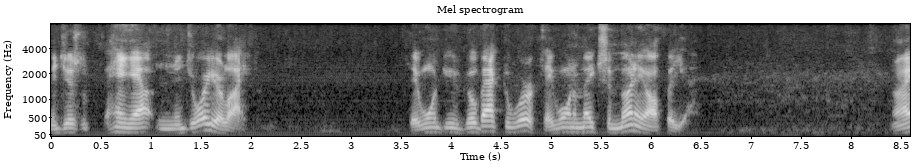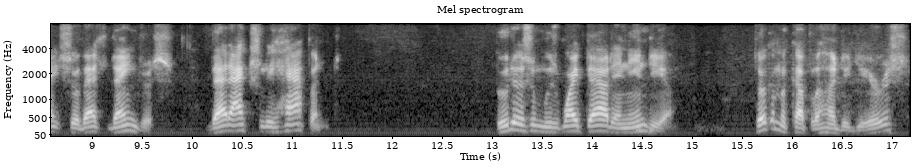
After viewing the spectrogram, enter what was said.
and just hang out and enjoy your life. They want you to go back to work. They want to make some money off of you. All right, so that's dangerous. That actually happened. Buddhism was wiped out in India. Took them a couple of hundred years,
